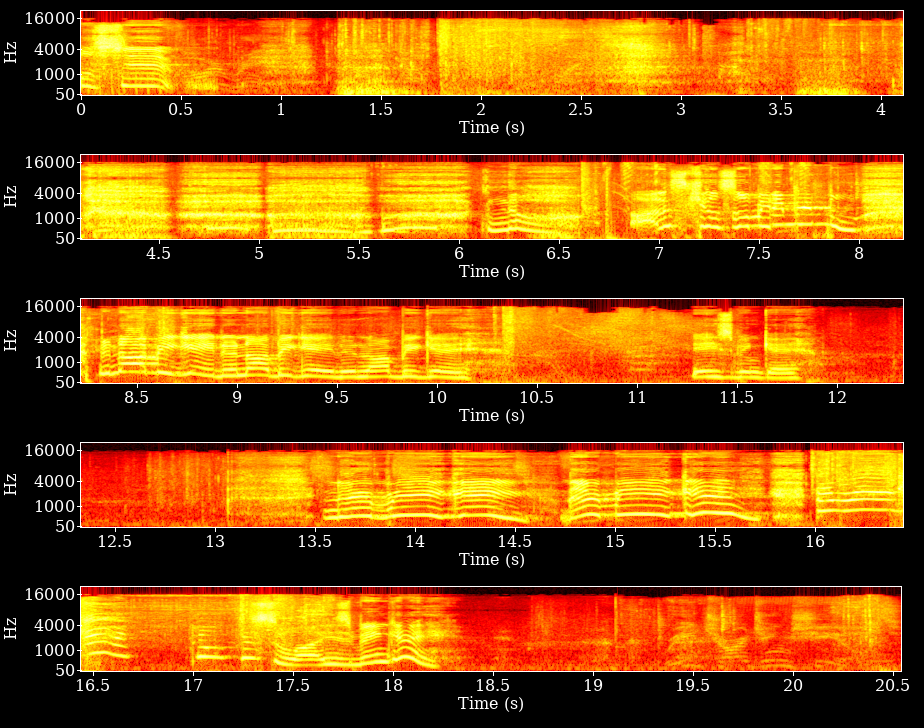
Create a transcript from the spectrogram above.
Oh shit! No! I just killed so many people! Do not be gay, do not be gay, do not be gay. Yeah, he's been gay. They're being gay! They're being gay! They're being gay! No, this is why he's being gay. Recharging shields.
